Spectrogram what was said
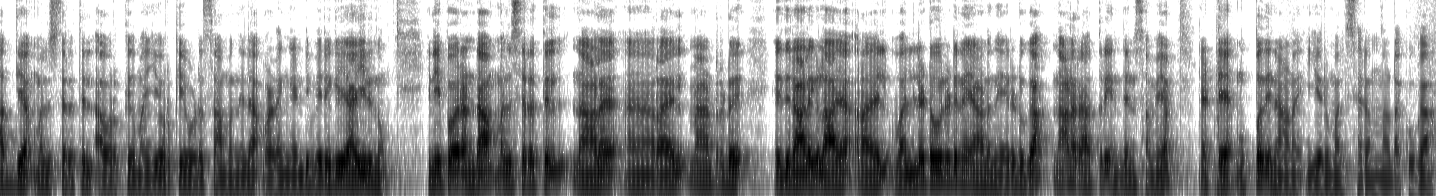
ആദ്യ മത്സരത്തിൽ അവർക്ക് മയ്യോർക്കയോട് സമനില വഴങ്ങേണ്ടി വരികയായിരുന്നു. ഇനിയിപ്പോൾ രണ്ടാം മത്സരത്തിൽ നാളെ റയൽ മാഡ്രിഡ് എതിരാളികളായ റയൽ വല്ലഡോലിഡിനെയാണ് നേരിടുക. നാളെ രാത്രി ഇന്ത്യൻ സമയം എട്ട് മുപ്പതിനാണ് ഈ ഒരു മത്സരം നടക്കുക.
